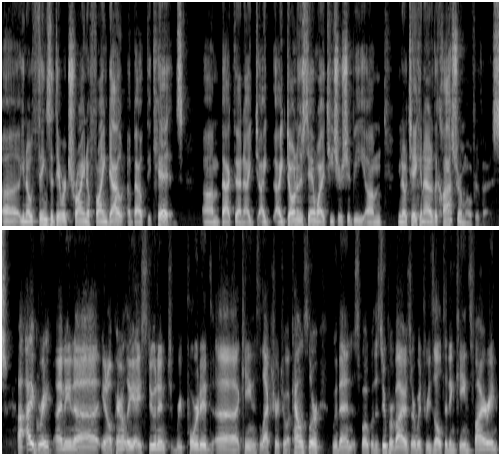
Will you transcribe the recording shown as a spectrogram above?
uh, you know things that they were trying to find out about the kids um, back then. I, I I don't understand why a teacher should be um, you know taken out of the classroom over this. I agree. I mean, uh, you know, apparently a student reported uh, Keene's lecture to a counselor, who then spoke with a supervisor, which resulted in Keene's firing.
